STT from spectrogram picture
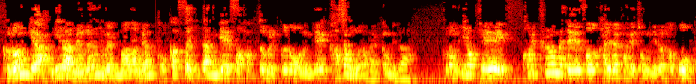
그런 게 아니라면은 웬만하면 독학사 2단계에서 학점을 끌어오는 게 가장 무난할 겁니다. 그럼 이렇게 커리큘럼에 대해서 간략하게 정리를 하고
